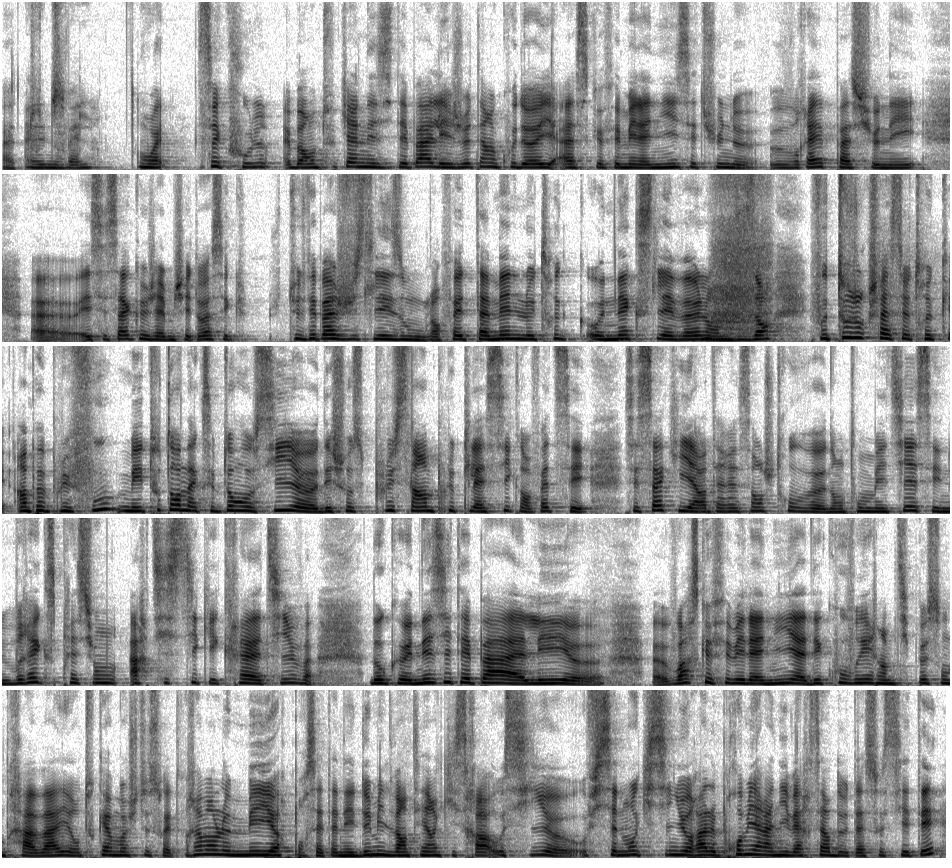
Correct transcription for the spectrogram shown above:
à toutes. À nouvelles. Ouais. C'est cool. Eh ben, en tout cas, n'hésitez pas à aller jeter un coup d'œil à ce que fait Mélanie. C'est une vraie passionnée. Euh, et c'est ça que j'aime chez toi, c'est tu ne fais pas juste les ongles. En fait, tu amènes le truc au next level en disant il faut toujours que je fasse le truc un peu plus fou, mais tout en acceptant aussi euh, des choses plus simples, plus classiques. En fait, c'est, ça qui est intéressant, je trouve, dans ton métier. C'est une vraie expression artistique et créative. Donc, euh, n'hésitez pas à aller euh, voir ce que fait Mélanie, à découvrir un petit peu son travail. En tout cas, moi, je te souhaite vraiment le meilleur pour cette année 2021 qui sera aussi officiellement, qui signera le premier anniversaire de ta société.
